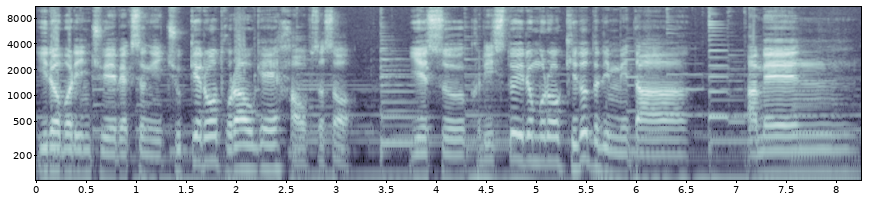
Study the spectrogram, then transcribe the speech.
잃어버린 주의 백성이 주께로 돌아오게 하옵소서. 예수 그리스도 이름으로 기도드립니다. 아멘.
